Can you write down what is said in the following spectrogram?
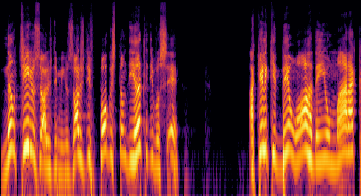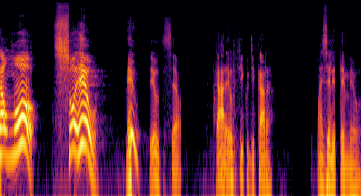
Não tire os olhos de mim, os olhos de fogo estão diante de você. Aquele que deu ordem e o mar acalmou, sou eu. Meu Deus do céu. Cara, eu fico de cara. Mas ele temeu.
